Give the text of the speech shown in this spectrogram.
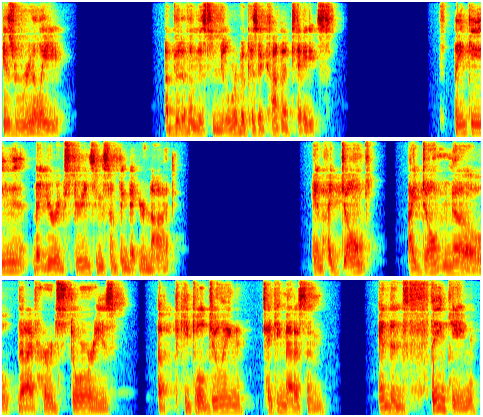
is really a bit of a misnomer because it connotates thinking that you're experiencing something that you're not. And I don't, I don't know that I've heard stories of people doing, taking medicine and then thinking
